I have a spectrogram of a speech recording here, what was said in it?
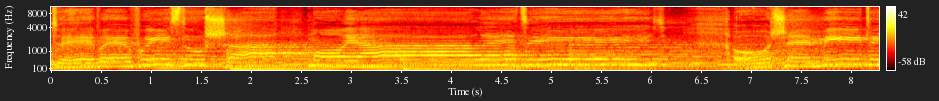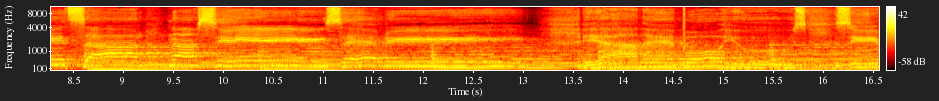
тебе вись душа моя летить, Отче мій ти цар на всій землі, я не боюсь зі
